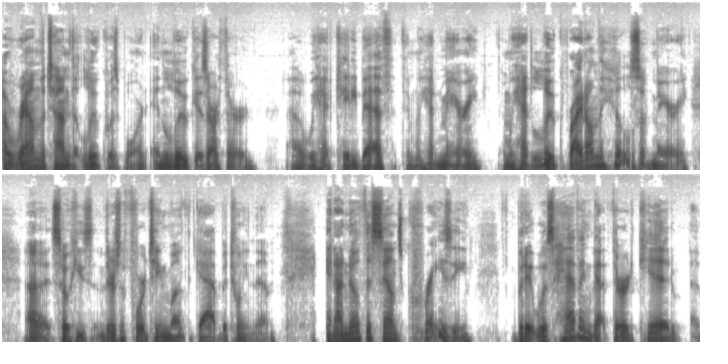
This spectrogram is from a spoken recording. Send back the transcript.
around the time that Luke was born, and Luke is our third. Uh, we had Katie Beth, then we had Mary, and we had Luke right on the heels of Mary. Uh, so he's there's a 14 month gap between them. And I know this sounds crazy, but it was having that third kid uh,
